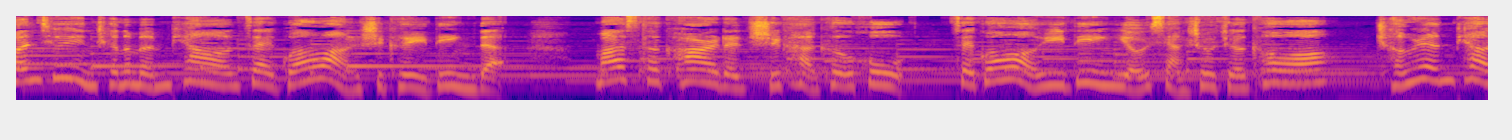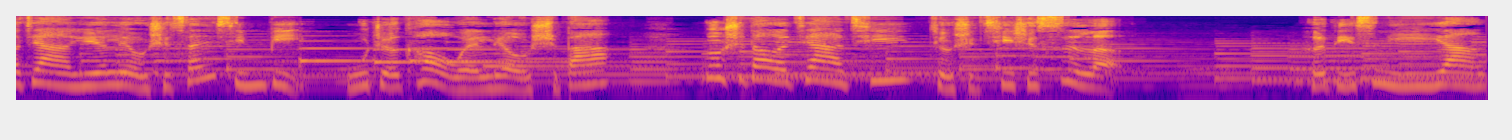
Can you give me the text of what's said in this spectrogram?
环球影城的门票在官网是可以订的，Mastercard 的持卡客户在官网预订有享受折扣哦。成人票价约六十三新币，无折扣为六十八，若是到了假期就是七十四了。和迪士尼一样，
